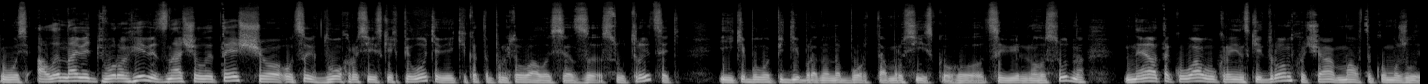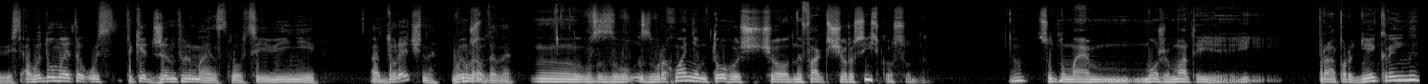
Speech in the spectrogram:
Ось, але навіть вороги відзначили те, що оцих двох російських пілотів, які катапультувалися з су 30 і які було підібрано на борт там російського цивільного судна, не атакував український дрон, хоча мав таку можливість. А ви думаєте, ось таке джентльменство в цій війні доречне, виправдане? З, з врахуванням того, що не факт, що російського судна. Ну, Судно має, може мати прапор однієї країни,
